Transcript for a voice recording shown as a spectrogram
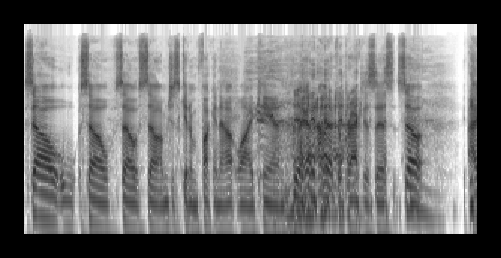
So, so, so, so, I'm just getting them fucking out while I can. I got- I'm gonna have to practice this. So, I,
